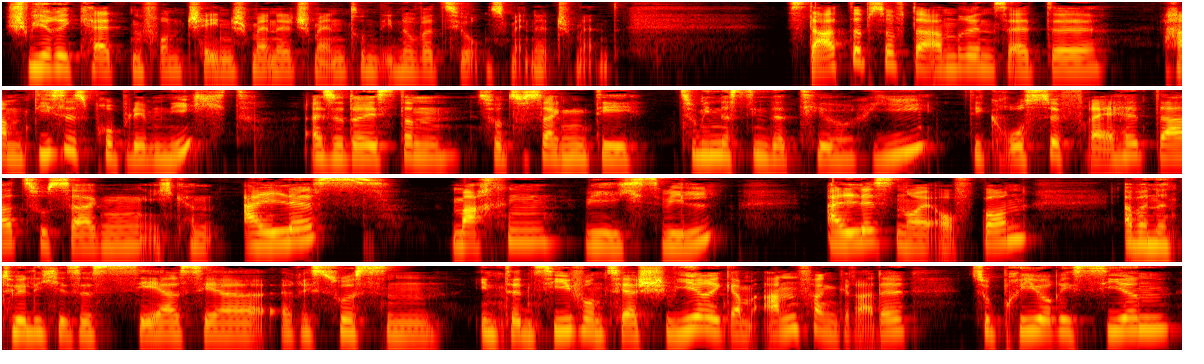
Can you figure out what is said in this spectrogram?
Schwierigkeiten von Change Management und Innovationsmanagement. Startups auf der anderen Seite haben dieses Problem nicht. Also da ist dann sozusagen die, zumindest in der Theorie, die große Freiheit da zu sagen, ich kann alles machen, wie ich es will, alles neu aufbauen. Aber natürlich ist es sehr, sehr ressourcenintensiv und sehr schwierig am Anfang gerade zu priorisieren,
